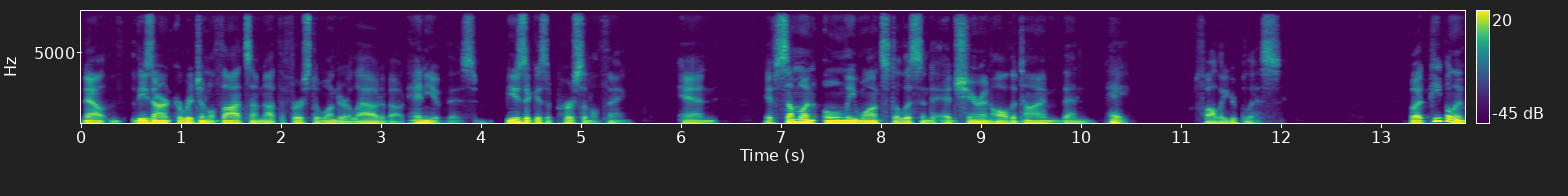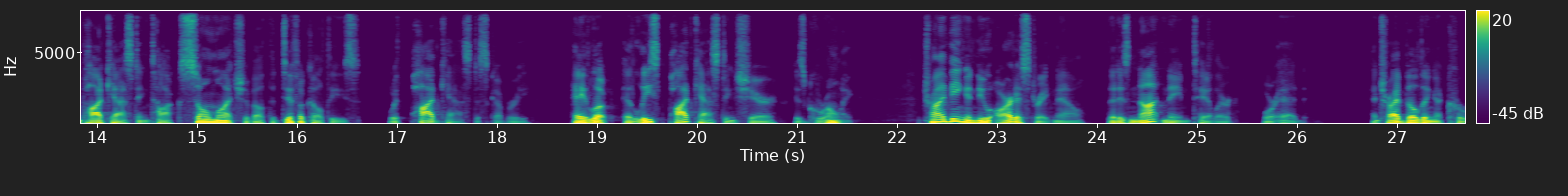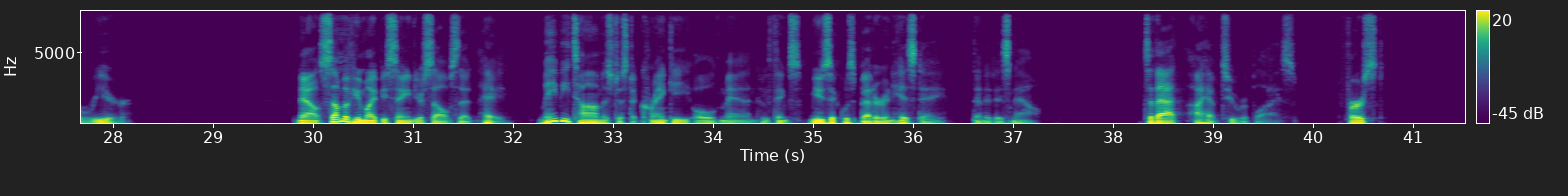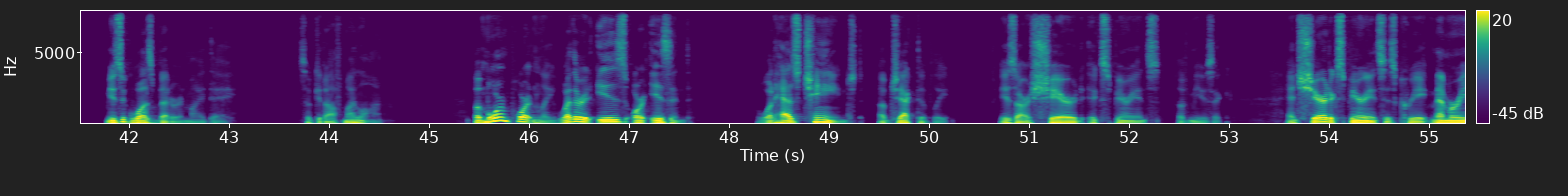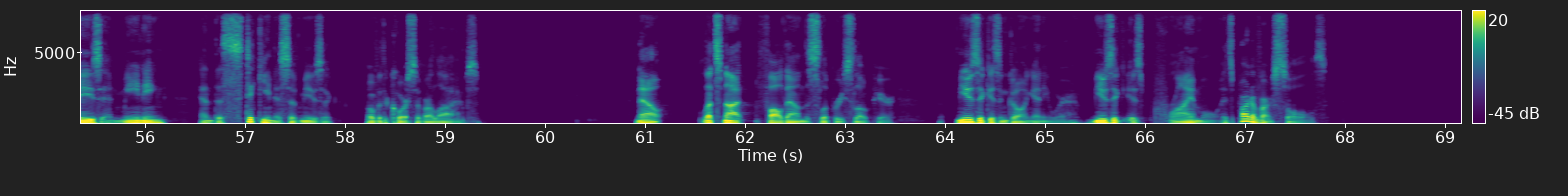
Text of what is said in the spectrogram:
Now, these aren't original thoughts. I'm not the first to wonder aloud about any of this. Music is a personal thing. And if someone only wants to listen to Ed Sheeran all the time, then hey, follow your bliss. But people in podcasting talk so much about the difficulties with podcast discovery. Hey, look, at least podcasting share is growing. Try being a new artist right now that is not named Taylor or Ed, and try building a career. Now, some of you might be saying to yourselves that, hey, maybe Tom is just a cranky old man who thinks music was better in his day than it is now. To that, I have two replies. First, music was better in my day, so get off my lawn. But more importantly, whether it is or isn't, what has changed objectively is our shared experience of music. And shared experiences create memories and meaning and the stickiness of music over the course of our lives. Now, let's not fall down the slippery slope here. Music isn't going anywhere. Music is primal, it's part of our souls.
